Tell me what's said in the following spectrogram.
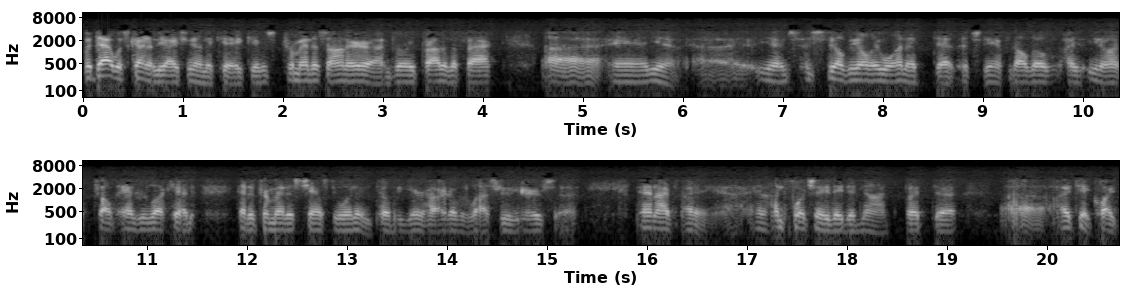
but that was kind of the icing on the cake. It was a tremendous honor. I'm very proud of the fact. Uh, and you know, uh, you know, I'm still the only one at, at, at Stanford. Although I, you know, I felt Andrew Luck had had a tremendous chance to win it, and Toby Gerhart over the last few years. Uh, and I, I, and unfortunately, they did not. But uh, uh, I take quite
